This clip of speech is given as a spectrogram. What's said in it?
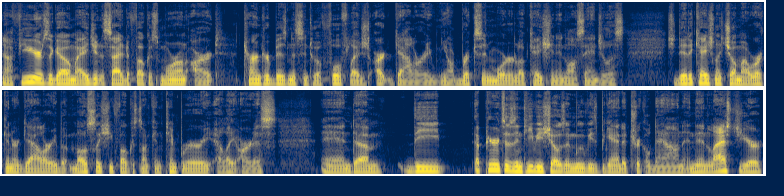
Now, a few years ago, my agent decided to focus more on art turned her business into a full fledged art gallery, you know, bricks and mortar location in Los Angeles. She did occasionally show my work in her gallery, but mostly she focused on contemporary LA artists. And um, the appearances in TV shows and movies began to trickle down. And then last year,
